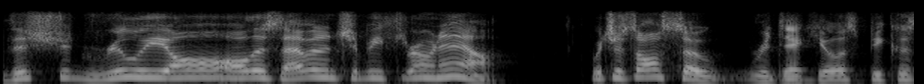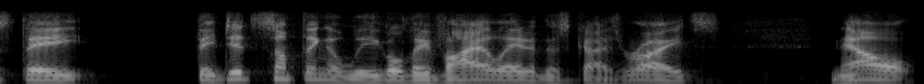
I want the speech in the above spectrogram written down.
this should really all, all this evidence should be thrown out, which is also ridiculous because they they did something illegal. They violated this guy's rights. Now,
